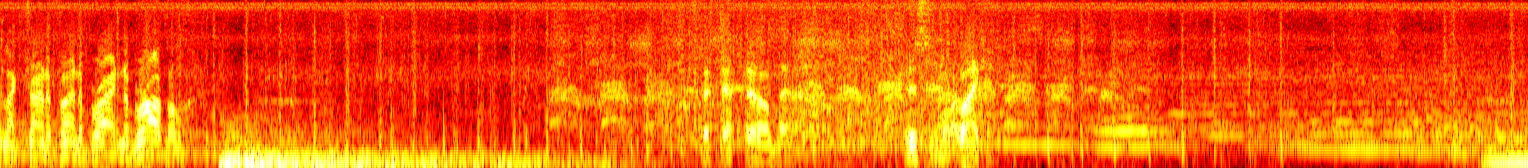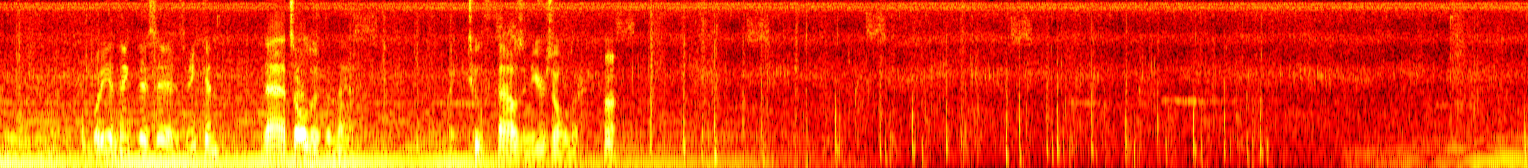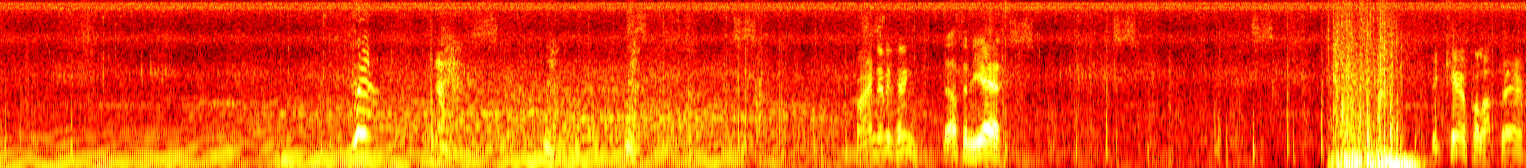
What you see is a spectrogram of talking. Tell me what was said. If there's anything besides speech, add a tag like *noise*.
is like trying to find a bride in a brothel. Hell no. This is more like it. What do you think this is, Incan? Nah, it's older than that. Like 2,000 years older. Huh. Find anything? Nothing yet. Be careful up there.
